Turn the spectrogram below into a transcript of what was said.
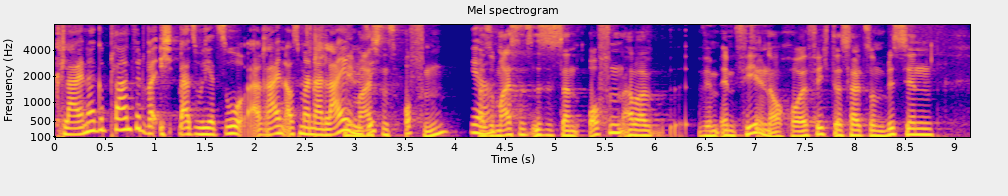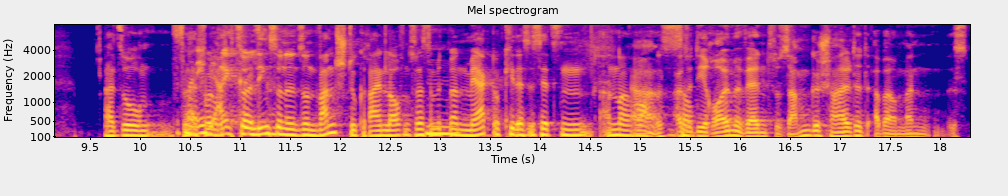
kleiner geplant wird? Weil ich, also jetzt so rein aus meiner Laien. Nee, meistens offen. Ja. Also meistens ist es dann offen, aber wir empfehlen auch häufig, dass halt so ein bisschen also vielleicht von rechts oder links so, eine, so ein Wandstück reinlaufen zu lassen, damit mhm. man merkt, okay, das ist jetzt ein anderer ja, Raum. also die Räume werden zusammengeschaltet, aber man es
